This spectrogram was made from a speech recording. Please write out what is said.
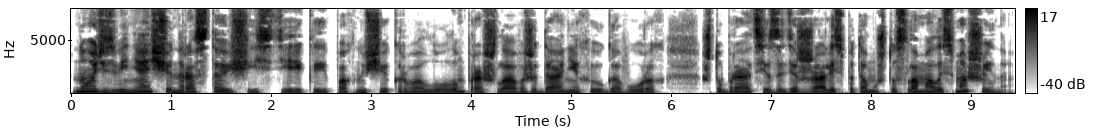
Ночь, звенящая нарастающей истерикой и пахнущая корвалолом, прошла в ожиданиях и уговорах, что братья задержались, потому что сломалась машина,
